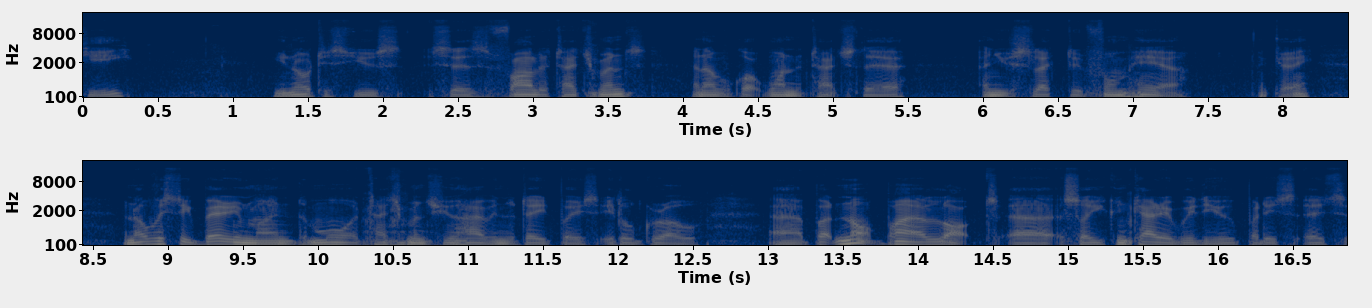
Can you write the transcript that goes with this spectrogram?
key. You notice you says file attachments and I've got one attached there and you select it from here okay? And obviously bear in mind the more attachments you have in the database it'll grow uh, but not by a lot uh, so you can carry it with you but it's it's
